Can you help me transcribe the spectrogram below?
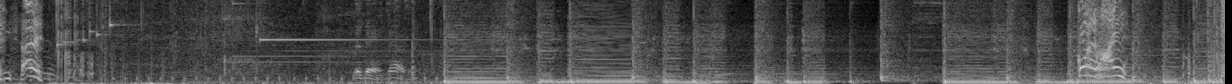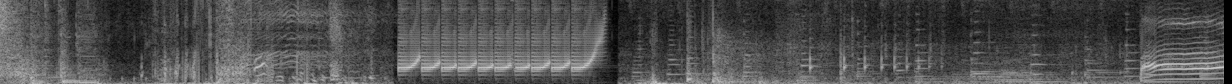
ยเอ้ยจะแดกได้ไหมก้อยหอยปาด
